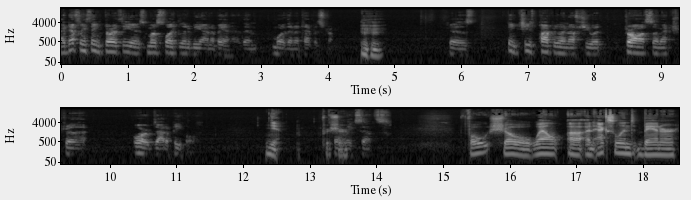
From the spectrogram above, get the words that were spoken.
I definitely think Dorothea is most likely to be on a banner than more than a Tempest Trial. Mm-hmm. because I think she's popular enough she would draw some extra orbs out of people. Yeah, for sure. That makes sense. Faux show. Well, uh, an excellent banner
